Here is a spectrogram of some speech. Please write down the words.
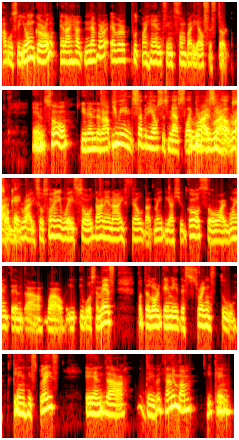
I was a young girl and I had never ever put my hands in somebody else's dirt. And so it ended up. You mean somebody else's mess, like their right, messy right, house? Right, okay, right. So, so anyway, so Dan and I felt that maybe I should go. So I went, and uh, wow, it, it, was a mess. But the Lord gave me the strength to clean His place. And uh, David Tannenbaum, he came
